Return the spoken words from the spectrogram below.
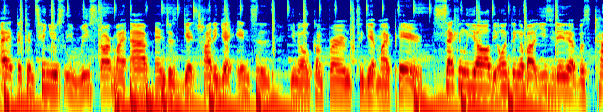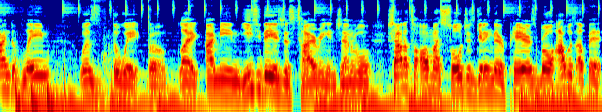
I had to continuously restart my app and just get try to get into, you know, confirmed to get my pairs. Secondly, y'all, the only thing about Yeezy Day that was kind of lame was the wait, bro. Like, I mean, Yeezy Day is just tiring in general. Shout out to all my soldiers getting their pairs, bro. I was up at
